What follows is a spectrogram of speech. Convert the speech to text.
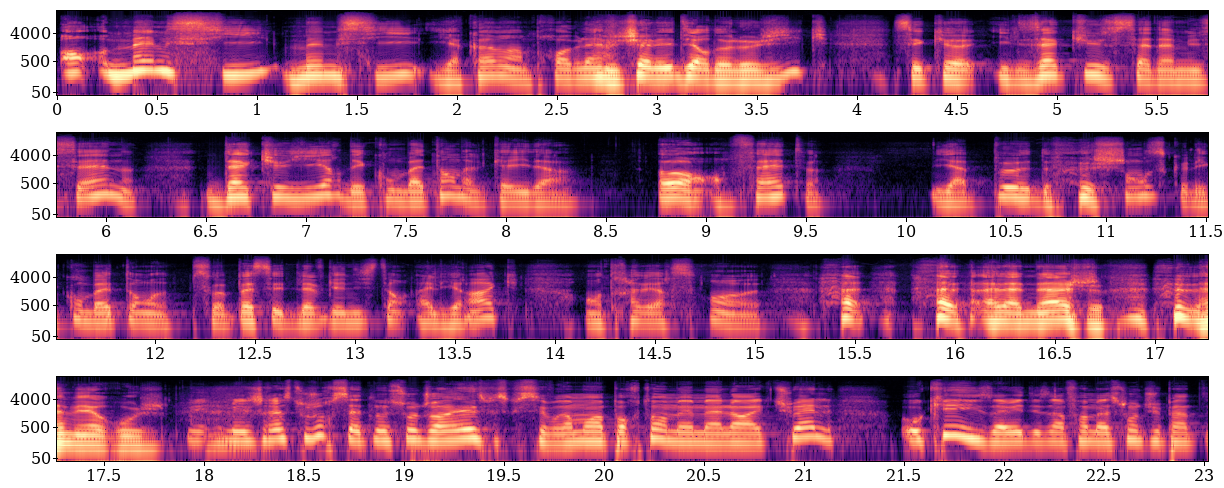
En- même si, même si, il y a quand même un problème, j'allais dire de logique, c'est qu'ils accusent Saddam Hussein d'accueillir des combattants d'Al-Qaïda. Or, en fait, il y a peu de chances que les combattants soient passés de l'Afghanistan à l'Irak en traversant euh, à, à- à la nage la mer Rouge. Mais, mais je reste toujours sur cette notion de journaliste parce que c'est vraiment important, même à l'heure actuelle. Ok, ils avaient des informations du, Pent-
